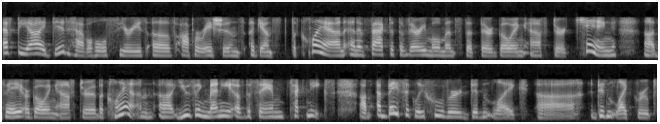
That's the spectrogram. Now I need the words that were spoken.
FBI did have a whole series of operations against the Klan, and in fact, at the very moments that they're going after King, uh, they are going after the Klan uh, using many of the same techniques. Um, and basically, Hoover didn't like uh, didn't like groups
